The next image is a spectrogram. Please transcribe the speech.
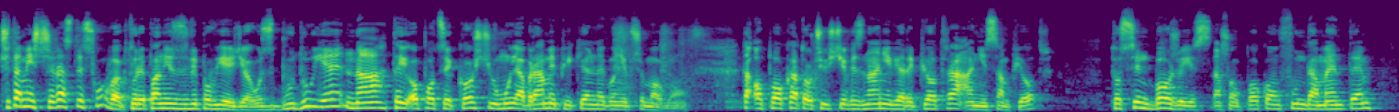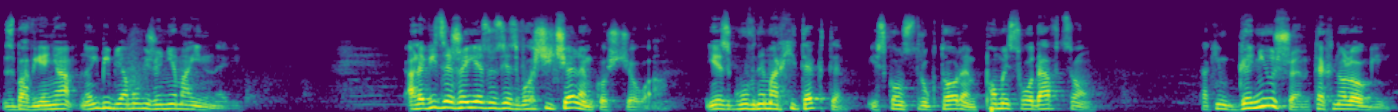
czytam jeszcze raz te słowa, które Pan Jezus wypowiedział. Zbuduję na tej opoce kościół, mój piekielne go nie przemogą. Ta opoka to oczywiście wyznanie wiary Piotra, a nie sam Piotr. To Syn Boży jest naszą opoką, fundamentem zbawienia. No i Biblia mówi, że nie ma innej. Ale widzę, że Jezus jest właścicielem Kościoła. Jest głównym architektem, jest konstruktorem, pomysłodawcą, takim geniuszem technologii,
